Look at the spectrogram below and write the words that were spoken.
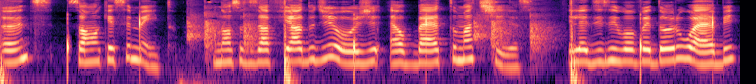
Antes, só um aquecimento. O nosso desafiado de hoje é o Beto Matias. Ele é desenvolvedor web,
